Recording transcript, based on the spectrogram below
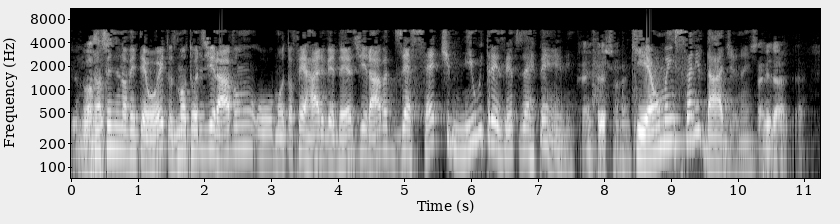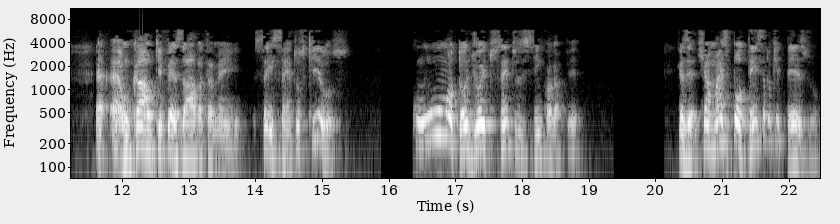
Nossa, 1998, os motores giravam, o motor Ferrari V10 girava 17.300 RPM, é impressionante. que é uma insanidade, né? Sanidade. É. É, é um carro que pesava também 600 quilos com um motor de 805 HP. Quer dizer, tinha mais potência do que peso.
